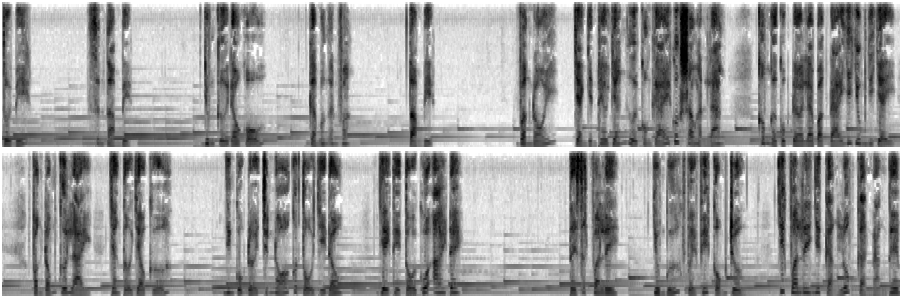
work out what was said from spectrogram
Tôi biết. Xin tạm biệt. Dung cười đau khổ. Cảm ơn anh Văn. Tạm biệt. Văn nói, Chàng nhìn theo dáng người con gái khuất sau hành lang, Không ngờ cuộc đời lại bạc đãi với Dung như vậy. Văn đóng cửa lại, Chàng tự vào cửa. Nhưng cuộc đời chính nó có tội gì đâu, Vậy thì tội của ai đây? Tay sách vali, Dung bước về phía cổng trường. Chiếc vali như càng lúc càng nặng thêm.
